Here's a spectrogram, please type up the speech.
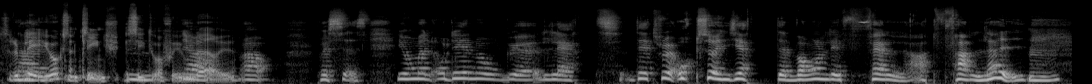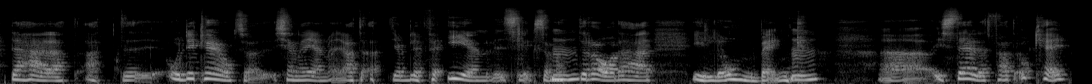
Så det Nej. blir ju också en clinch situation ja, där ju. Ja, precis. Jo men och det är nog eh, lätt, det tror jag också är en jättevanlig fälla att falla i. Mm. Det här att, att, eh, och det kan jag också känna igen mig att, att jag blev för envis liksom Mm. att dra det här i långbänk. Mm. Eh, istället för att okej,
